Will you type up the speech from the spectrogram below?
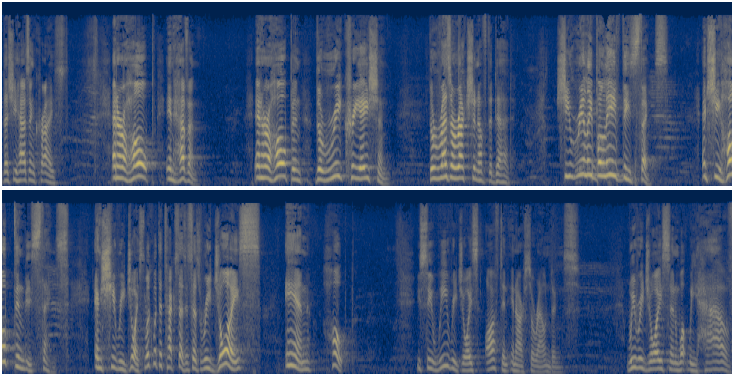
that she has in Christ, and her hope in heaven, and her hope in the recreation, the resurrection of the dead. She really believed these things, and she hoped in these things and she rejoiced. Look what the text says it says, Rejoice in hope. You see, we rejoice often in our surroundings, we rejoice in what we have,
